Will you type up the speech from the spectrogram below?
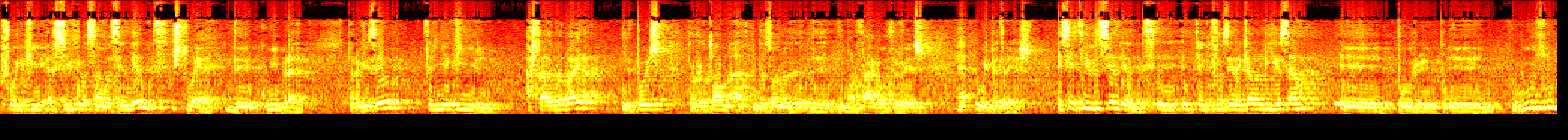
foi que a circulação ascendente, isto é, de Coimbra para Viseu, teria que ir à Estrada da Beira e depois retoma na zona de, de, de Mortágua outra vez uh, o IP3. Em sentido descendente, uh, tem que fazer aquela ligação por, por o uso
